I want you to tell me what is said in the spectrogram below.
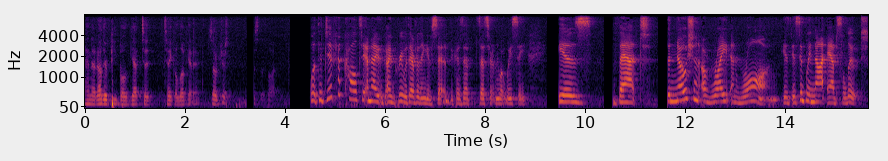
and that other people get to take a look at it. So just. Well, the difficulty, I mean, I, I agree with everything you've said because that, that's certainly what we see, is that the notion of right and wrong is, is simply not absolute.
